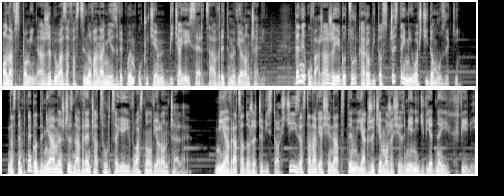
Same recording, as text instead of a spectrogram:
Ona wspomina, że była zafascynowana niezwykłym uczuciem bicia jej serca w rytm wiolonczeli. Denny uważa, że jego córka robi to z czystej miłości do muzyki. Następnego dnia mężczyzna wręcza córce jej własną wiolonczelę. Mia wraca do rzeczywistości i zastanawia się nad tym, jak życie może się zmienić w jednej chwili.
